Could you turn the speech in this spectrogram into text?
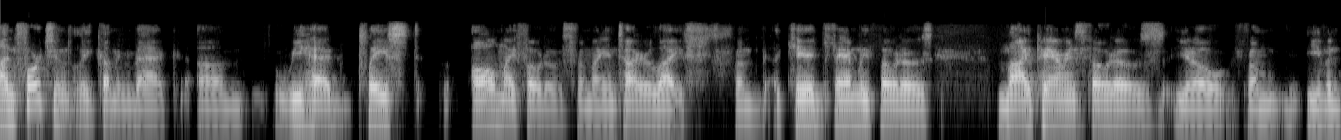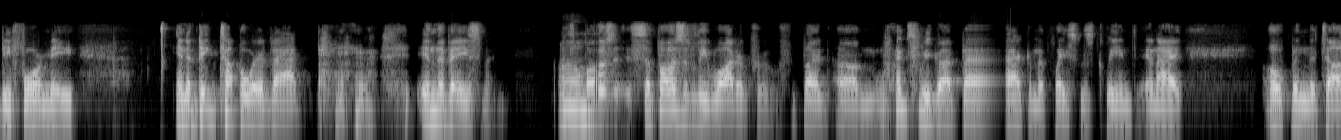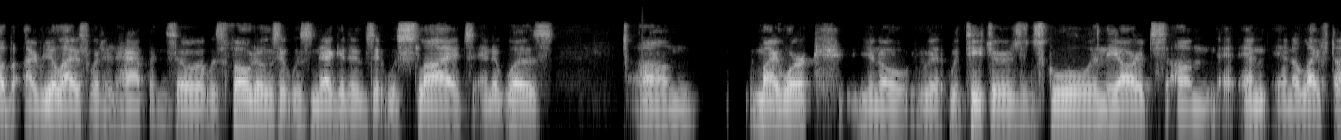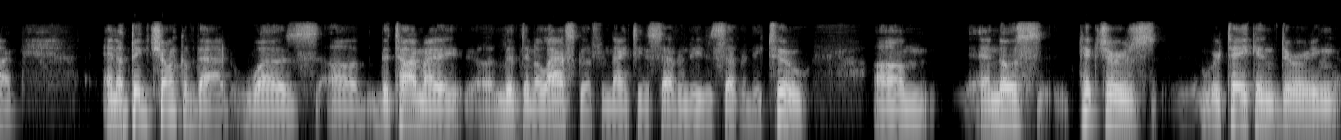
unfortunately, coming back, um, we had placed all my photos from my entire life, from a kid, family photos, my parents' photos, you know, from even before me, in a big Tupperware vat in the basement. Oh. Suppose, supposedly waterproof, but um, once we got back and the place was cleaned, and I opened the tub, I realized what had happened. So it was photos, it was negatives, it was slides, and it was um, my work, you know, with, with, teachers and school and the arts, um, and and a lifetime. And a big chunk of that was uh, the time I uh, lived in Alaska from 1970 to 72. Um, and those pictures were taken during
